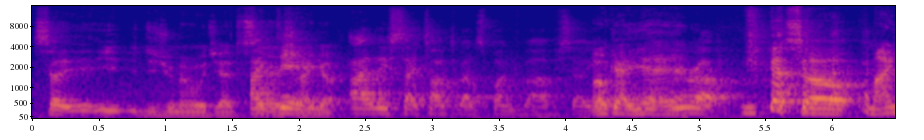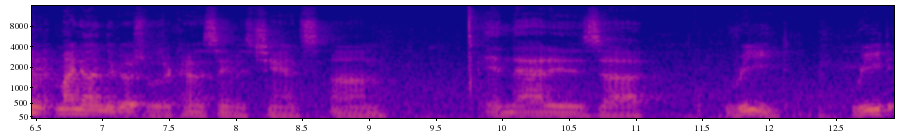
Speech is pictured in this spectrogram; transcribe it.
so you, did you remember what you had to say, I or did. should I go? At least I talked about SpongeBob. So you, Okay, yeah, yeah. you're up. so my my non-negotiables are kind of the same as Chance, um, and that is uh, read, read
